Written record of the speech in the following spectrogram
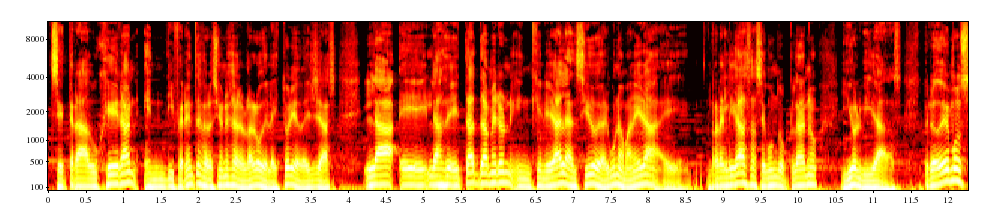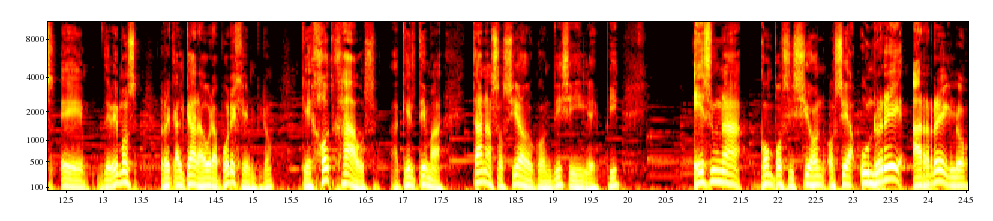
se tradujeran en diferentes versiones a lo largo de la historia del jazz. Eh, las de Tad Dameron en general han sido de alguna manera eh, relegadas a segundo plano y olvidadas. Pero debemos, debemos recalcar ahora, por ejemplo, que Hot House, aquel tema tan asociado con Dizzy Gillespie, es una composición, o sea, un rearreglo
